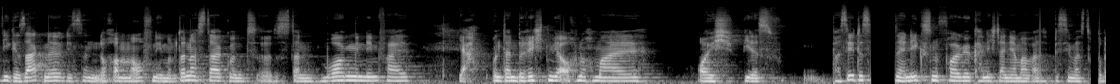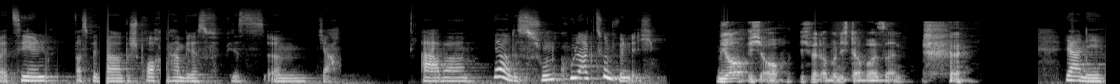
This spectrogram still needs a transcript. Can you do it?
wie gesagt, ne, wir sind noch am Aufnehmen am Donnerstag und äh, das ist dann morgen in dem Fall. Ja, und dann berichten wir auch noch mal euch, wie das passiert ist in der nächsten Folge kann ich dann ja mal ein bisschen was darüber erzählen, was wir da besprochen haben, wie das, wie das ähm, ja. Aber ja, das ist schon eine coole Aktion, finde ich. Ja, ich auch. Ich werde aber nicht dabei sein. ja, nee,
